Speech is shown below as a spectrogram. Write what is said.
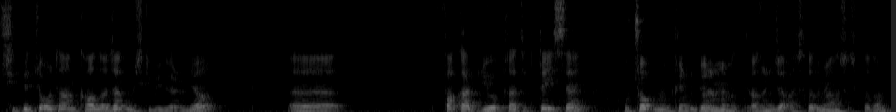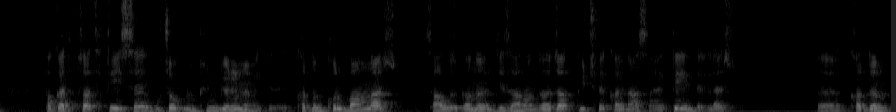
şiddeti ortadan kaldıracakmış gibi görünüyor. E, fakat diyor pratikte ise bu çok mümkün görülmemektedir. Az önce açıkladım yanlış açıkladım. Fakat pratikte ise bu çok mümkün görülmemektedir. Kadın kurbanlar saldırganı cezalandıracak güç ve kaynağa sahip değildirler. Ee, Kadın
